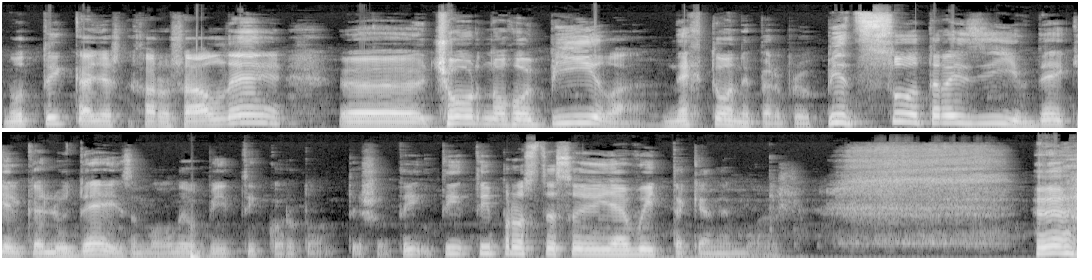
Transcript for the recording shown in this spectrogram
Ну ти, конечно, хорош, але е, чорного біла ніхто не переплюв. 500 разів декілька людей змогли обійти кордон. Ти що? Ти, ти, ти просто собі уявити таке не можеш. Ех.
